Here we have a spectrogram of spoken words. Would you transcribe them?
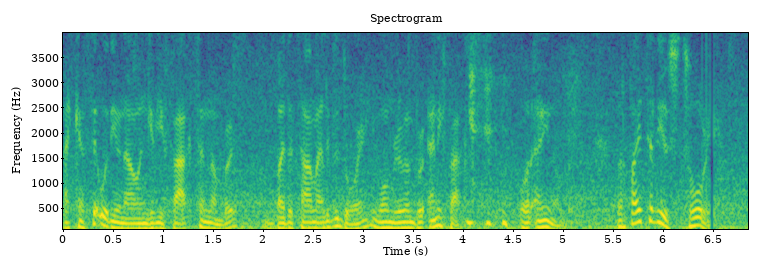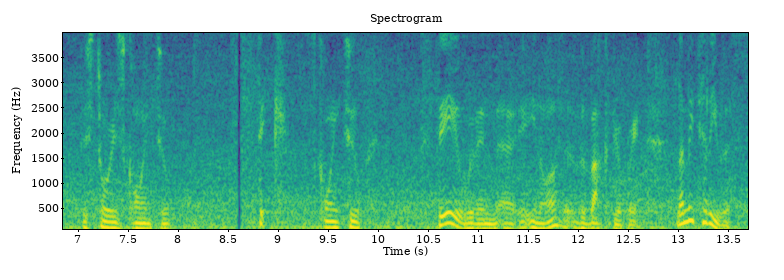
I can sit with you now and give you facts and numbers. By the time I leave the door, you won't remember any facts or any numbers. But if I tell you a story, the story is going to stick. It's going to stay within, uh, you know, the, back of your brain. Let me tell you this.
